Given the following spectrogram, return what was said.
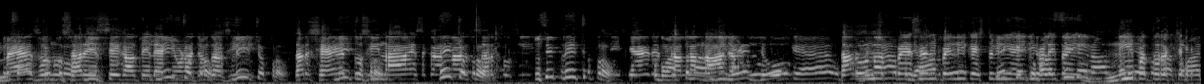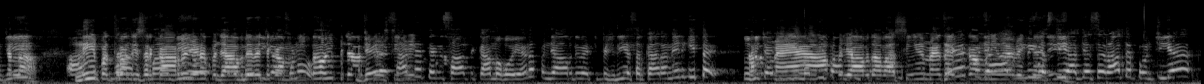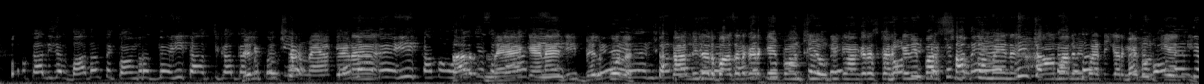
ਮੈਂ ਤੁਹਾਨੂੰ ਸਰ ਇਸੇ ਗੱਲ ਤੇ ਲੈ ਕੇ ਆਉਣਾ ਚਾਹੁੰਦਾ ਸੀ। ਸਰ ਸ਼ਾਇਦ ਤੁਸੀਂ ਨਾ ਇਸ ਗੱਲ ਨਾਲ। ਸਰ ਤੁਸੀਂ ਤੁਸੀਂ ਪਲੀਜ਼ ਚੁੱਪ ਰਹੋ। ਸ਼ਾਇਦ ਇਸ ਗੱਲ ਨਾਲ ਨਾ ਜੀ ਜਾਓ। ਹੈ, ਸਰ, ਉਹਨਾਂ ਪੈਸਿਆਂ ਦੀ ਪਹਿਲੀ ਕਿਸ਼ਤ ਵੀ ਨਹੀਂ ਆਈ ਜੀ ਹਾਲੇ ਤਾਈਂ। ਨੀਂਹ ਭਗਵੰਤ ਰੱਖਿਆ ਨੀਂਹ ਪੱਥਰਾਂ ਦੀ ਸਰਕਾਰ ਨੇ ਜਿਹੜਾ ਪੰਜਾਬ ਦੇ ਵਿੱਚ ਕੰਮ ਕੀਤਾ, ਉਹੀ ਪੰਜਾਬ ਜਿਹੜੇ ਯੂਨੀਵਰਸਿਟੀ ਸਾਢੇ ਤਿੰਨ ਸਾਲ ਚ ਕੰਮ ਹੋਏ ਆ ਨਾ ਪੰਜਾਬ ਦੇ ਵਿੱਚ ਪਿਛਲੀਆਂ ਸਰਕਾਰਾਂ ਨੇ ਨਹੀਂ ਕੀਤੇ ਤੁਸੀਂ ਸਰ, ਚਾਹੇ ਮੈਂ ਪੰਜਾਬ ਦਾ ਵਾਸੀ ਹਾਂ, ਮੈਂ ਤਾਂ ਇੱਕ ਕੰਮ ਨਹੀਂ ਹੋਇਆ ਵੇਖਿਆ ਯੂਨੀਵਰਸਿਟੀ ਜੀ। ਅੱਜ ਇਸ ਰਾਹ ਤੇ ਪਹੁੰਚੀ ਹੈ ਉਹ ਅਕਾਲੀ ਦਲ ਬਾਦਲ ਤੇ ਕਾਂਗਰਸ ਦੇ ਹੀ ਕਾਰਜਕਾਲ ਕਰਕੇ ਪਹੁੰਚੀ ਹੈ ਮੈਂ ਕਹਿਣਾ ਉਹਨਾਂ ਦੇ ਹੀ ਕੰਮ ਉਹਨਾਂ ਦੀ ਮੈਂ ਸਰਕਾਰਾਂ ਕਹਿਣਾ ਕੀ, ਜੀ, ਬਿਲਕੁਲ। ਅਕਾਲੀ ਦਲ ਬਾਦਲ ਕਰਕੇ ਪਹੁੰਚੀ ਹੋਊਗੀ, ਕਾਂਗਰਸ ਕਰਕੇ ਵੀ, ਪਰ ਸਭ ਤੋਂ main ਆਮ ਆਦਮੀ ਪਾਰਟੀ ਕਰਕੇ ਮੈਨੂੰ ਪਹੁੰਚੀ ਹੈ ਜੀ।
